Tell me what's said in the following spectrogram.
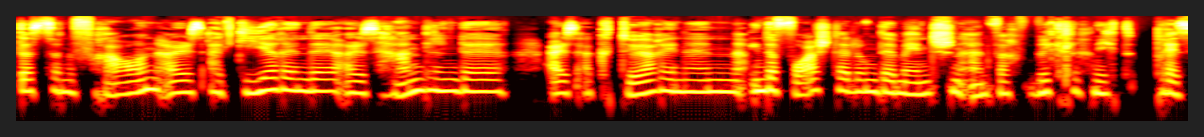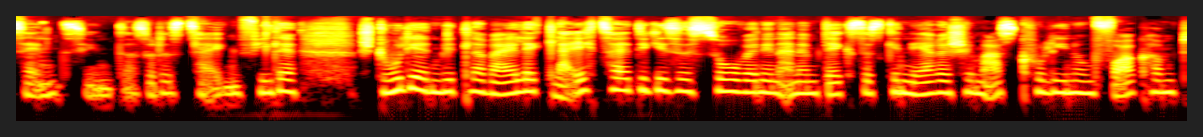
dass dann Frauen als Agierende, als Handelnde, als Akteurinnen in der Vorstellung der Menschen einfach wirklich nicht präsent sind. Also das zeigen viele Studien mittlerweile. Gleichzeitig ist es so, wenn in einem Text das generische Maskulinum vorkommt,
